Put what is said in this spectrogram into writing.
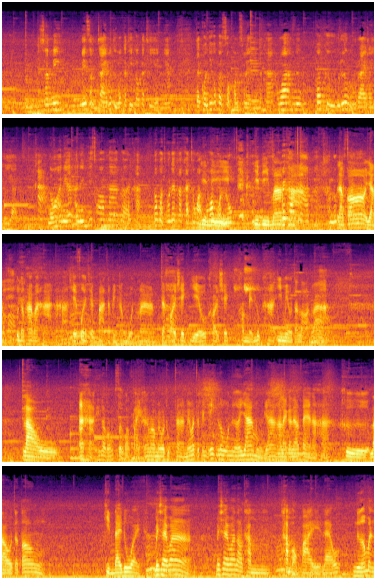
ฉันไม่ไม่สนใจเพราะถือว่ากะทิก็กะทิอย่างเงี้ย แต่คนที่เขาประสบความสำเร็จนะคะ เพราะว่าหนึ่งก็คือเรื่องของรายละเอียดค่ะ เนาะอันเนี้ยอันนี้พี่ชอบมากเลยค่ะ ต้องขอโทษนะคะขัดจังหวะยิเพนราะว่าดีขนลุก ยินดีมากไม่เข้าค่ะ น้ำค่ะขนลุกแล้วก็อย่างค่ะคุณภาพอาหารนะคะเชฟเฟิร์นเชฟปาจะเป็นกังวลมาก จะคอยเช็คเยลคอยเช็คคอมเมนต์ลูกค้าอีเมลตลอดว่า เราอาหารที่เราต้องเสิร์ฟออกไปข้างนอกไม่ว่าทุกจานไม่ว่าจะเป็นเอ็กโลเนื้อย่างหมูย่างอะไรก็แล้วแต่นะคะ คือเราจะต้องกินได้ด้วยอืมไม่ใช่ว่าไม่ใช่ว่าเราทำทำออกไปแล้วเนื้อมัน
